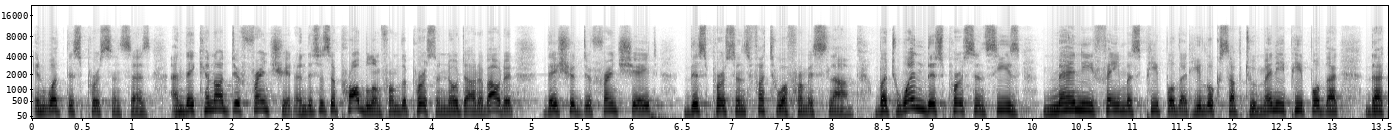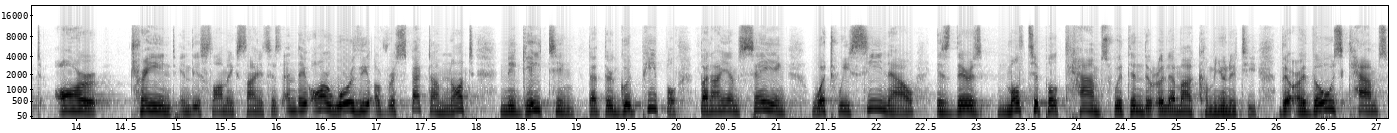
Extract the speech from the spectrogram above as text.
in what this person says and they cannot differentiate. And this is a problem from the person, no doubt about it. They should differentiate this person's fatwa from Islam. But when this person sees many famous people that he looks up to, many people that, that are trained in the Islamic sciences and they are worthy of respect. I'm not negating that they're good people, but I am saying what we see now is there's multiple camps within the ulama community. There are those camps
